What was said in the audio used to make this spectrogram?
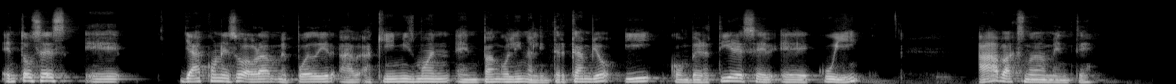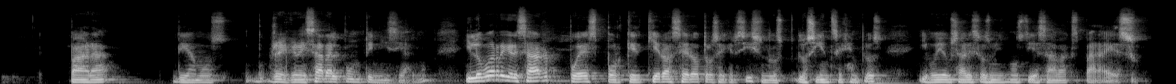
entonces eh, ya con eso ahora me puedo ir aquí mismo en, en, Pangolin al intercambio y convertir ese eh, QI a AVAX nuevamente para digamos, regresar al punto inicial. Y lo voy a regresar pues porque quiero hacer otros ejercicios, los, los siguientes ejemplos, y voy a usar esos mismos 10 AVAX para eso.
